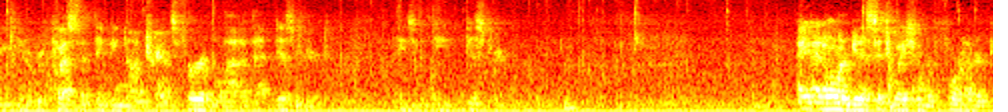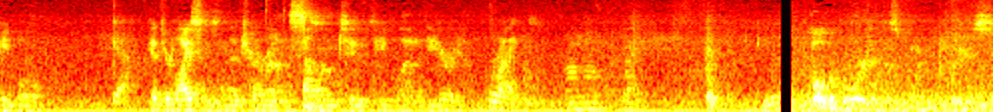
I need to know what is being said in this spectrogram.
you know, request that they be non-transferable out of that district. These would be district. I, I don't want to be in a situation where 400 people Yeah, get their license and then turn around and sell them to people out of the area. right. Mm-hmm. Right. Pull the board at this point, please.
